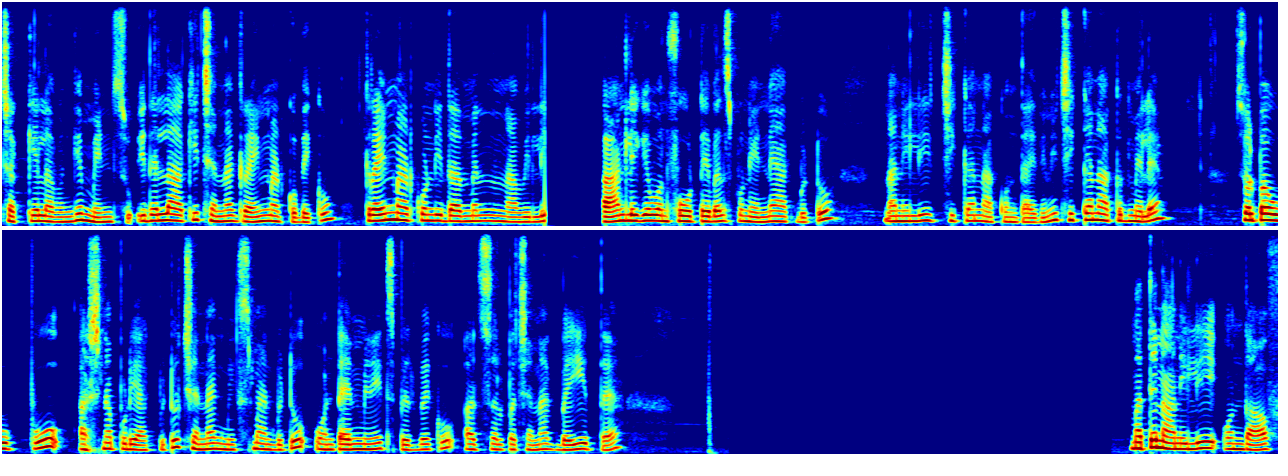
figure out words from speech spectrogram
ಚಕ್ಕೆ, ಲವಂಗೆ, ಮೆಣಸು, ಇದೆಲ್ಲ ಹಾಕಿ ಚೆನ್ನಾಗಿ ಗ್ರೈಂಡ್ ಮಾಡ್ಕೋಬೇಕು. ಗ್ರೈಂಡ್ ಮಾಡ್ಕೊಂಡಿದ್ದಾದ್ಮೇಲೆ ನಾವಿಲ್ಲಿ ಬಾಣಲಿಗೆ ಒಂದು ಫೋರ್ ಟೇಬಲ್ ಸ್ಪೂನ್ ಎಣ್ಣೆ ಹಾಕ್ಬಿಟ್ಟು ನಾನಿಲ್ಲಿ ಚಿಕನ್ ಹಾಕ್ಕೊತಾ ಇದ್ದೀನಿ. ಚಿಕನ್ ಹಾಕಿದ್ಮೇಲೆ ಸ್ವಲ್ಪ ಉಪ್ಪು ಅರಿಶಿನ ಪುಡಿ ಹಾಕ್ಬಿಟ್ಟು ಚೆನ್ನಾಗಿ ಮಿಕ್ಸ್ ಮಾಡಿಬಿಟ್ಟು ಒಂದು ಟೆನ್ ಮಿನಿಟ್ಸ್ ಬಿಡಬೇಕು. ಅದು ಸ್ವಲ್ಪ ಚೆನ್ನಾಗಿ ಬೇಯುತ್ತೆ. ಮತ್ತು ನಾನಿಲ್ಲಿ ಒಂದು ಹಾಫ್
